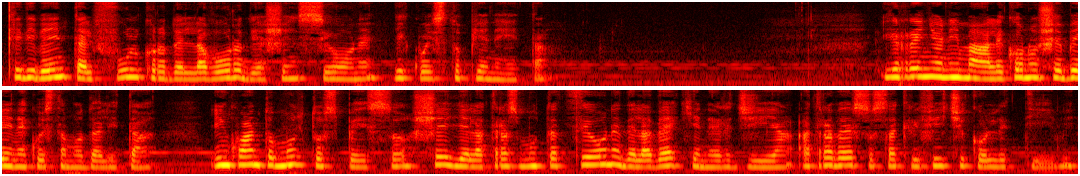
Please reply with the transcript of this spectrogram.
che diventa il fulcro del lavoro di ascensione di questo pianeta. Il regno animale conosce bene questa modalità in quanto molto spesso sceglie la trasmutazione della vecchia energia attraverso sacrifici collettivi.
